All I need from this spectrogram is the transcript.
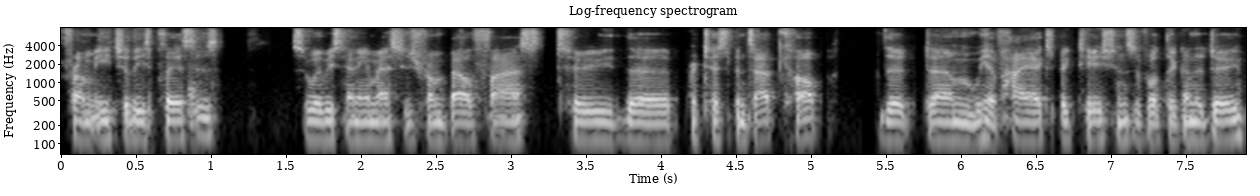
from each of these places. So we'll be sending a message from Belfast to the participants at COP that um, we have high expectations of what they're going to do.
